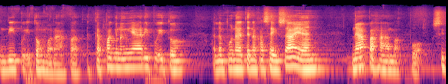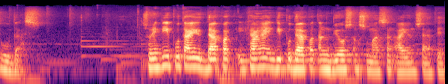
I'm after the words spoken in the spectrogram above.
Hindi po itong marapat. At kapag nangyari po ito, alam po natin ang kasaysayan, napahamak po si Judas. So hindi po tayo dapat, ika nga hindi po dapat ang Diyos ang sumasang-ayon sa atin.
